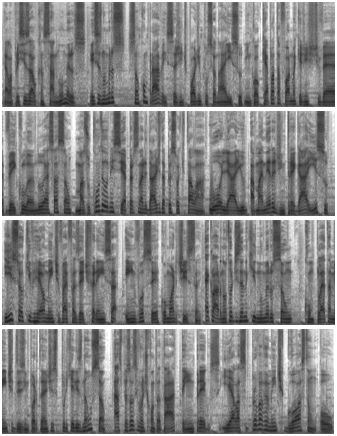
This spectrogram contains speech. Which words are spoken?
ela precisa alcançar números, esses números são compráveis. A gente pode impulsionar isso em qualquer plataforma que a gente estiver veiculando essa ação. Mas o conteúdo em si, a personalidade da pessoa que está lá, o olhar e a maneira de entregar isso, isso é o que realmente vai fazer a diferença em você como artista. É claro, não estou dizendo que números são completamente desimportantes, porque eles não são. As pessoas que vão te contratar têm empregos e elas provavelmente gostam ou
